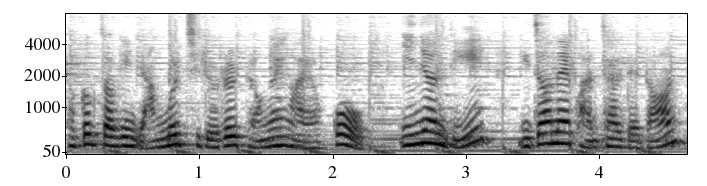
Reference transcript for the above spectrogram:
적극적인 약물 치료를 병행하였고 2년 뒤 이전에 관찰되던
